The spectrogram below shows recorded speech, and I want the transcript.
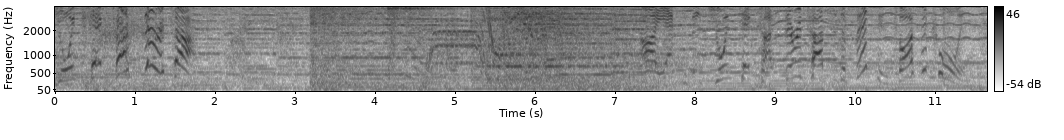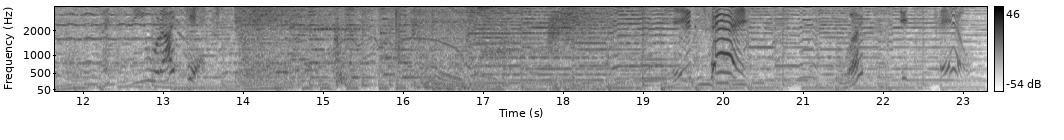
Joint Tech Triceratops! I activate Jointech Tosceratops' effect and toss a coin. See what I get. It's heads! What? It's tails?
